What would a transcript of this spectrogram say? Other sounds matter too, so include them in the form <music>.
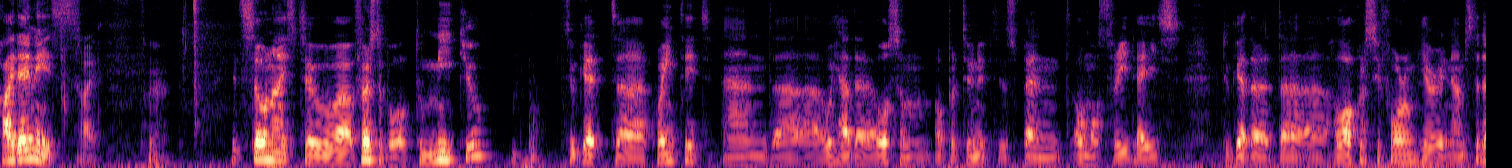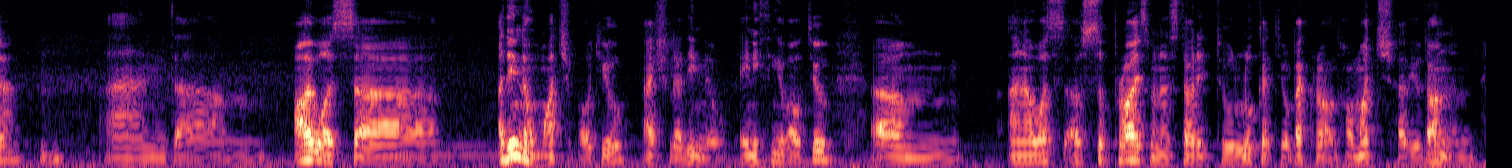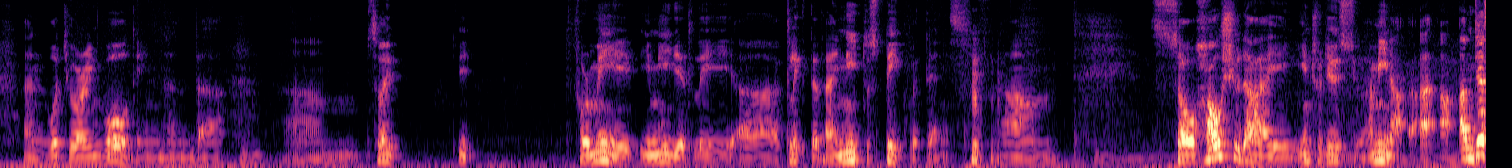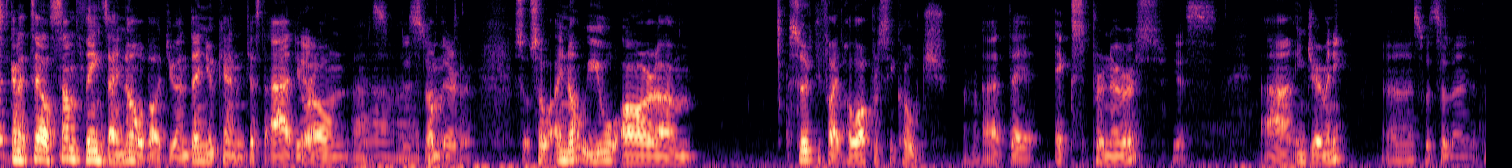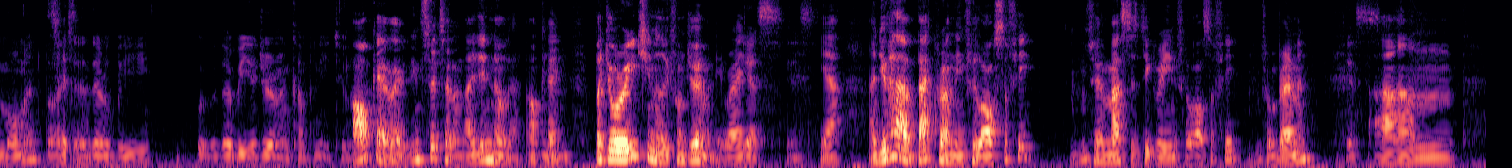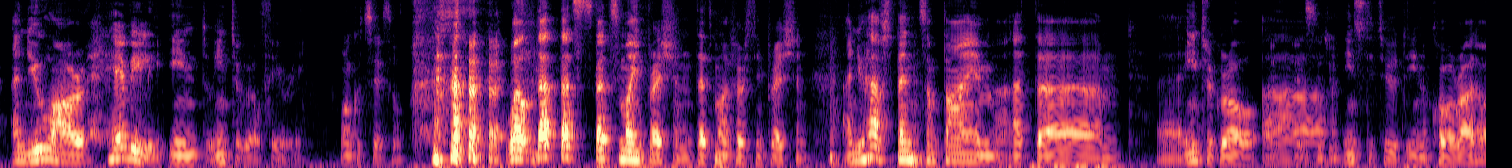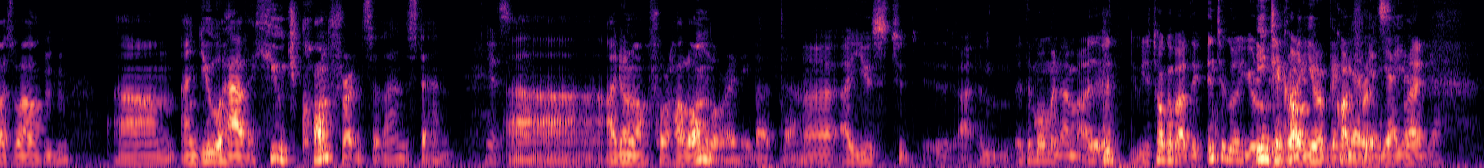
Hi, Dennis. Hi. <laughs> It's so nice to, uh, first of all, to meet you, to get uh, acquainted, and uh, we had an awesome opportunity to spend almost three days together at the Holacracy Forum here in Amsterdam. And um, I was, uh, I didn't know much about you. Actually, I didn't know anything about you. Um, and I was I was surprised when I started to look at your background. How much have you done, and and what you are involved in, and uh, um, so it it for me it immediately uh, clicked that I need to speak with Dennis. <laughs> um, so how should I introduce you? I mean, I, I, I'm just gonna tell some things I know about you, and then you can just add your Yeah, own uh, let's- let's there. commentary. So, so I know you are um, certified holacracy coach Uh-huh. at the Expreneurs Yes. uh, in Germany. Uh, Switzerland at the moment, but uh, there'll be there'll be a German company too. Oh, okay, okay, in Switzerland. I didn't know that. Okay, Mhm. but you're originally from Germany, right? Yes. Yes. Yeah, and you have a background in philosophy. Mhm. So you have a master's degree in philosophy Mhm. from Bremen, Yes. um, and you are heavily into integral theory. One could say so. <laughs> well, that that's that's my impression. That's my first impression. And you have spent some time at the um, uh, Integral uh, Institute. Institute in Colorado as well. hmm Um, and you have a huge conference, as I understand. Yes. Uh, I don't know for how long already, but uh, Uh, I used to. Uh, um, at the moment, I'm. You're talking about the Integral European Integral European Conference, yeah, yeah, yeah, right?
